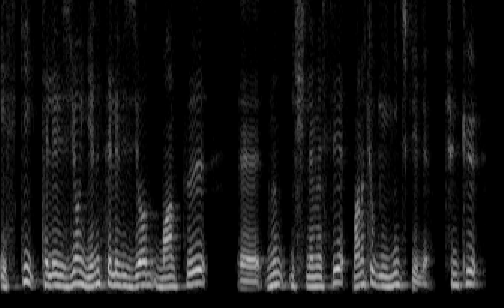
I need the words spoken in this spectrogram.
eski televizyon, yeni televizyon mantığının işlemesi bana çok ilginç geliyor. Çünkü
